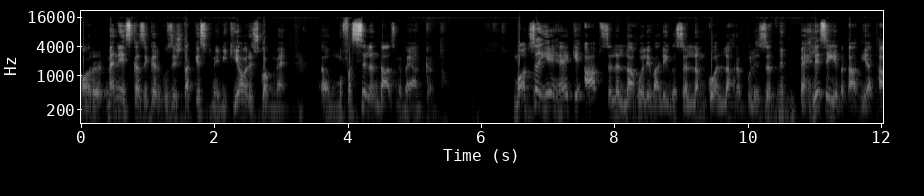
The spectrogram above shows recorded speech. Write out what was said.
और मैंने इसका ज़िक्र गुजशत किस्त में भी किया और इसको अब मैं मुफसल अंदाज में बयान करता हूँ। मुआवजा ये है कि आप सल्लल्लाहु अलैहि वसल्लम को अल्लाह रब्बुल इज़्ज़त ने पहले से ये बता दिया था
